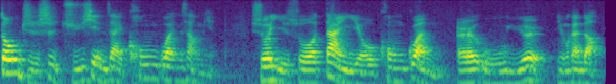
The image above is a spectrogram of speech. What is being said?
都只是局限在空观上面，所以说但有空观。而无余二，有没有看到？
